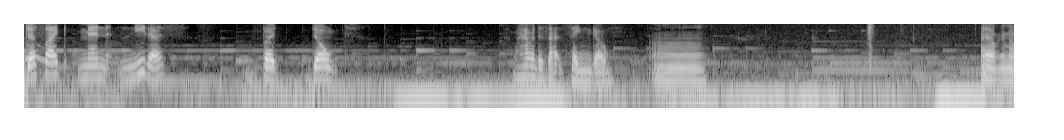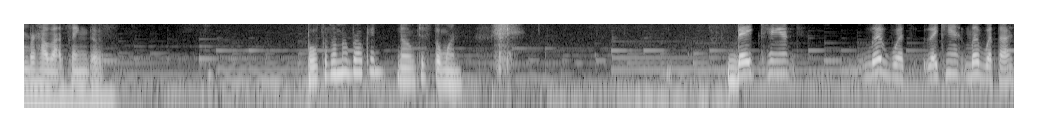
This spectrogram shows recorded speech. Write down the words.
Just like men need us, but don't. How does that saying go? Uh, I don't remember how that saying goes. Both of them are broken? No, just the one. They can't live with they can't live with us,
